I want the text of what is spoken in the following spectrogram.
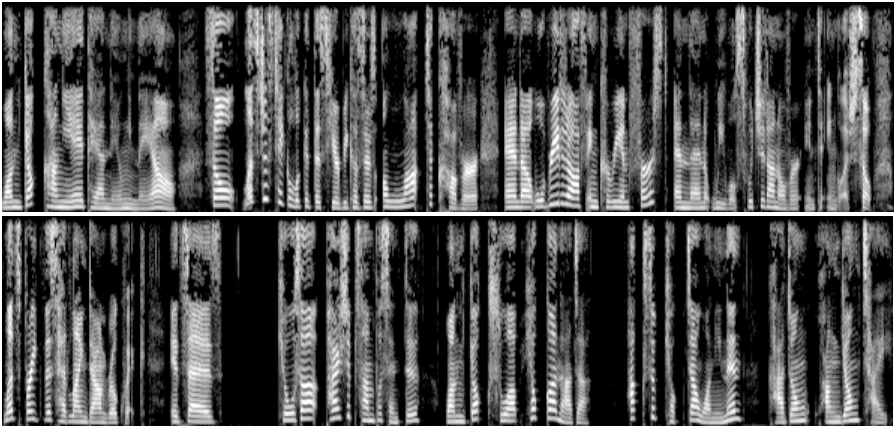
원격 강의에 대한 내용이네요. So let's just take a look at this here because there's a lot to cover and uh, we'll read it off in Korean first and then we will switch it on over into English. So let's break this headline down real quick. It says 교사 83% 원격 수업 효과 낮아. 학습 격차 원인은 가정 환경 차이.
